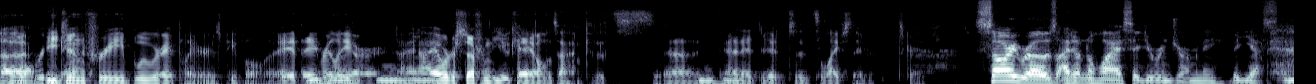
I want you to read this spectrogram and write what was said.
uh, region-free Blu-ray players, people. They they really Mhm, are. mhm. I, I order stuff from the UK all the time because it's uh, Mhm. and it, it's it's a lifesaver. It's great. Sorry, Rose. I don't know why I said you were in Germany, but yes, in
